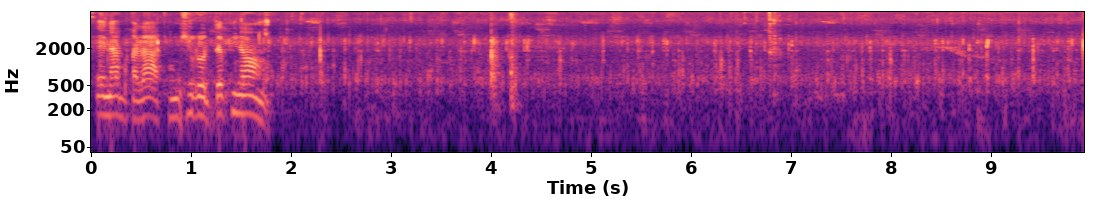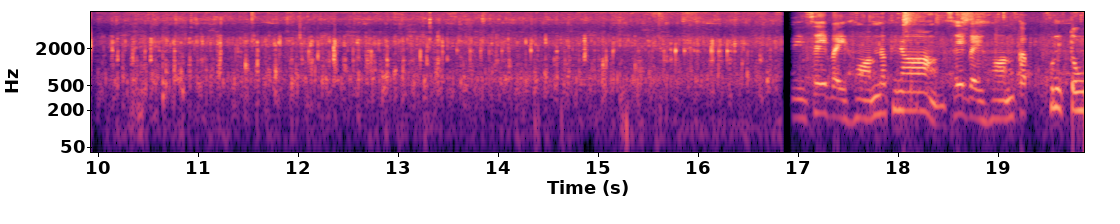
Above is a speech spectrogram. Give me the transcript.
ใส่น้ำปลาร้าผงชูรสเด้อพี่น้อง นี่ใส่ใบหอมนะพี่น้อง ใส่ใบหอมกับคุณตู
